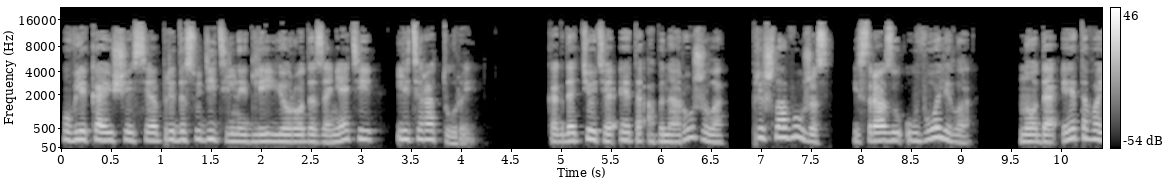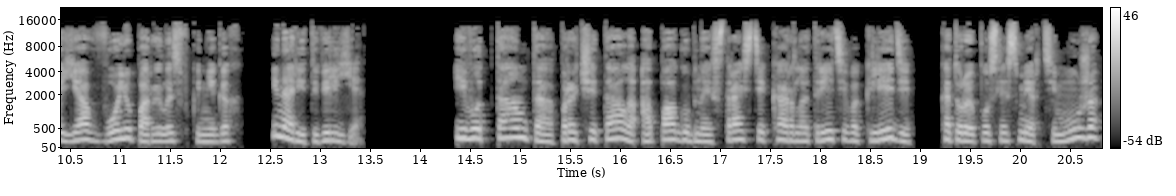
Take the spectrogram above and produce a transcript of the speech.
увлекающаяся предосудительной для ее рода занятий литературой. Когда тетя это обнаружила, пришла в ужас и сразу уволила, но до этого я в волю порылась в книгах и на Риты Вилье. И вот там-то прочитала о пагубной страсти Карла III к леди, которая после смерти мужа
